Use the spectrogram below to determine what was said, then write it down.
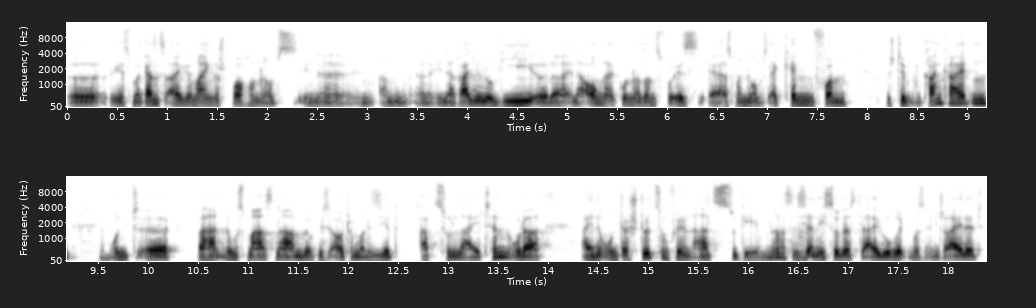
äh, jetzt mal ganz allgemein gesprochen, ob es in, äh, in, äh, in der Radiologie oder in der Augenheilkunde oder sonst wo ist, ja erstmal nur ums Erkennen von bestimmten Krankheiten mhm. und äh, Behandlungsmaßnahmen möglichst automatisiert abzuleiten oder eine Unterstützung für den Arzt zu geben. Ne? Es ist mhm. ja nicht so, dass der Algorithmus entscheidet,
